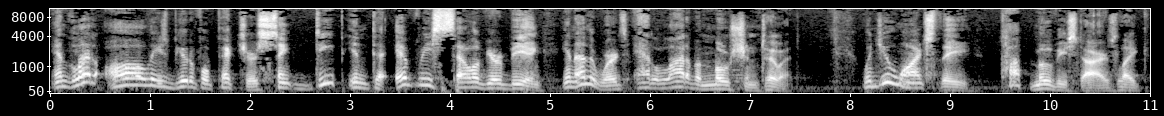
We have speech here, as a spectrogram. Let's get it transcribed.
And let all these beautiful pictures sink deep into every cell of your being. In other words, add a lot of emotion to it. When you watch the top movie stars like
